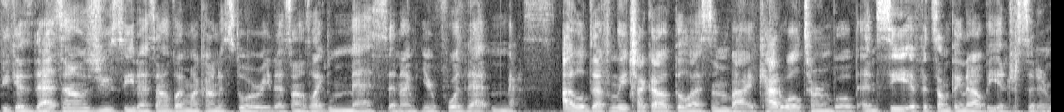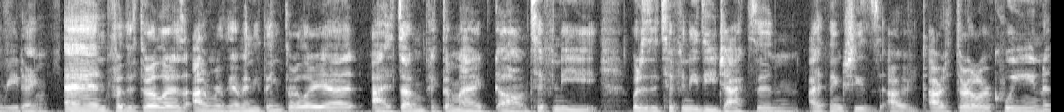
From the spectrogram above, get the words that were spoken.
because that sounds juicy. That sounds like my kind of story. That sounds like mess, and I'm here for that mess. I will definitely check out The Lesson by Cadwell Turnbull and see if it's something that I'll be interested in reading. And for the thrillers, I don't really have anything thriller yet. I still haven't picked up my um, Tiffany, what is it, Tiffany D. Jackson. I think she's our, our thriller queen.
